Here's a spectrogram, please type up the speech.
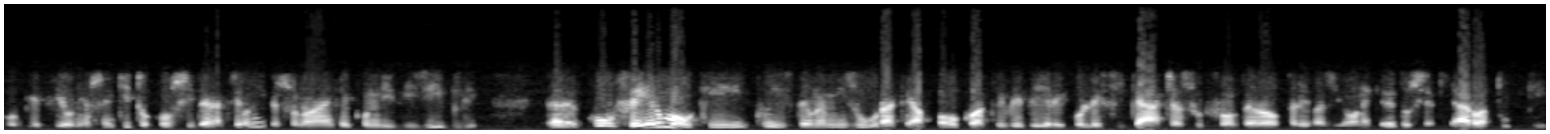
obiezioni, ho sentito considerazioni che sono anche condivisibili. Eh, confermo che questa è una misura che ha poco a che vedere con l'efficacia sul fronte della lotta all'evasione, credo sia chiaro a tutti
